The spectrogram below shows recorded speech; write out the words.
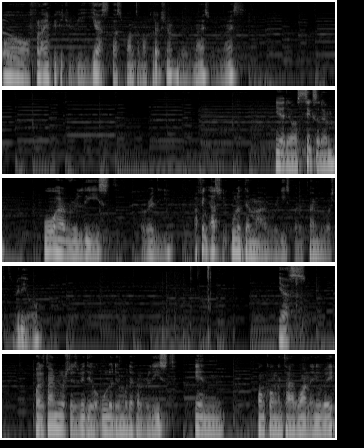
Oh, Flying Pikachu V. Yes, that's one to my collection. Very nice, very nice. Yeah, there are six of them. Four have released already. I think actually all of them are released by the time you watch this video. Yes. By the time you watch this video, all of them would have released in Hong Kong and Taiwan anyway.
